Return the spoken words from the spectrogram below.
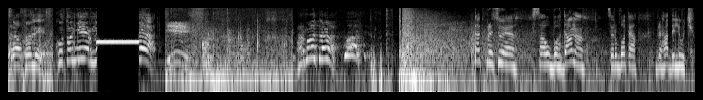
Зараз вали. Кутомір, ну п'ять. И... Гармата! Так працює САУ Богдана. Це робота бригади Людь.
